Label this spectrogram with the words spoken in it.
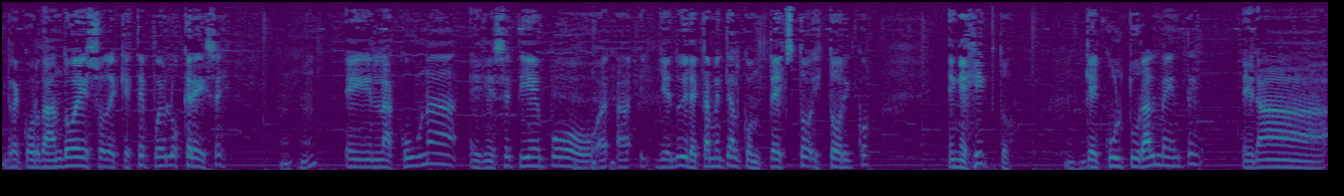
recordando eso de que este pueblo crece en la cuna en ese tiempo, a- a- yendo directamente al contexto histórico, en Egipto, que culturalmente era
